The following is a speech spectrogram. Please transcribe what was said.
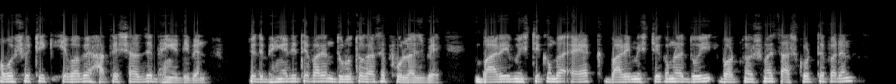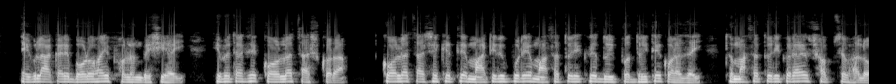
অবশ্যই ঠিক এভাবে হাতের সাহায্যে ভেঙে দিবেন। যদি ভেঙে দিতে পারেন, দ্রুত গাছে ফুল আসবে। বাড়ি মিষ্টি কুমড়া এক বাড়ি মিষ্টি কুমড়া দুই, বর্তমান সময় চাষ করতে পারেন। এগুলো আকারে বড় হয়, ফলন বেশি হয়। এবার থাকছে করলা চাষ করা। করলা চাষের ক্ষেত্রে মাটির উপরে মাছা তৈরি করে দুই পদ্ধতিতে করা যায়। তো মাছা তৈরি করা সবচেয়ে ভালো।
